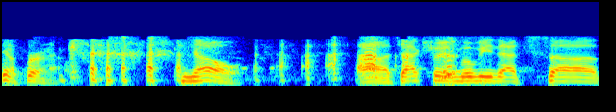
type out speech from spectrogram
Yeah, for now. no, uh, it's actually a movie that's uh,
